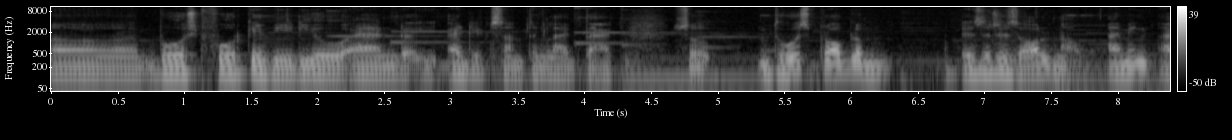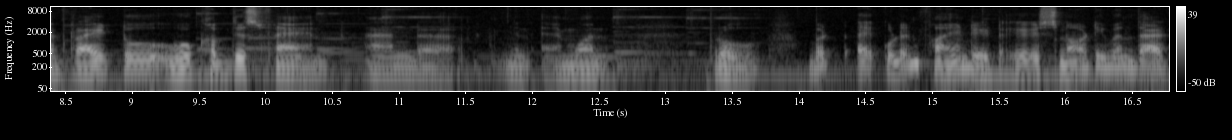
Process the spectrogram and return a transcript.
uh, boost 4k video and edit something like that. So those problem is resolved now. I mean i've tried to hook up this fan and uh, in m1 pro but i couldn't find it. It's not even that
